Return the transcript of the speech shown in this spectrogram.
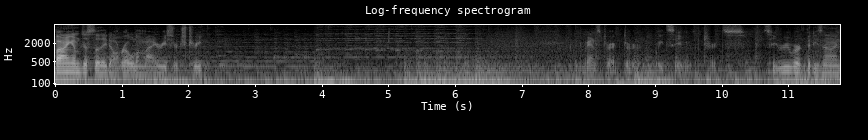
Buying them just so they don't roll in my research tree. Advanced director, weight savings turrets. See, rework the design.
